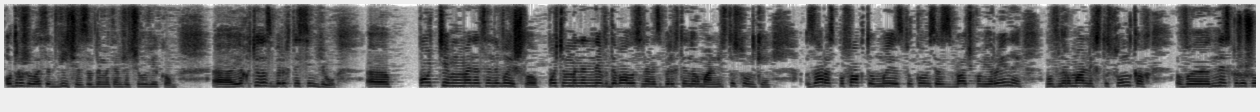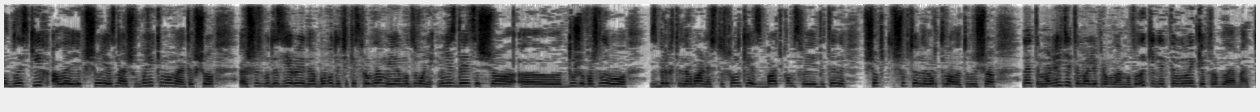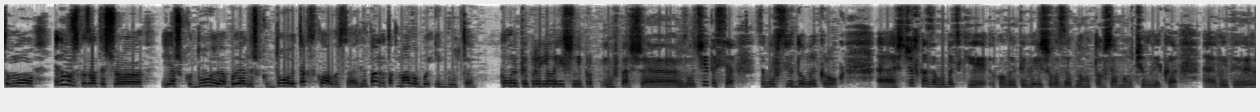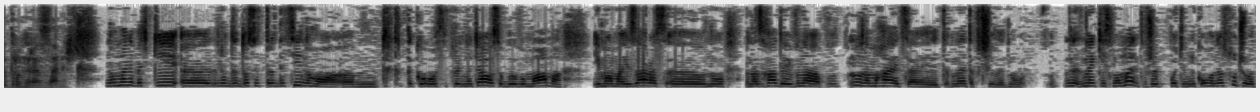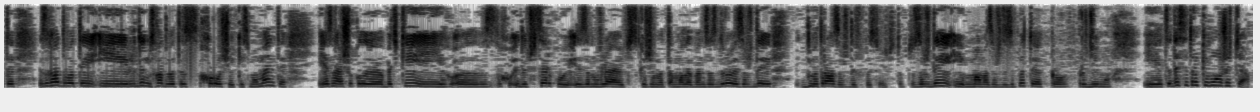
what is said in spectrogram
одружувалася двічі з одним і тим же чоловіком. Е, я хотіла зберегти сім'ю. Е, Потім в мене це не вийшло. Потім мене не вдавалося навіть зберегти нормальні стосунки. Зараз, по факту, ми спілкуємося з батьком Ярини. Ми в нормальних стосунках, в не скажу, що в близьких, але якщо я знаю, що в будь-який момент, якщо е, щось буде з Яриною або будуть якісь проблеми, я йому дзвоню. Мені здається, що е, дуже важливо зберегти нормальні стосунки з батьком своєї дитини, щоб щоб цього не вартувало. Тому що знаєте, малі діти, малі проблеми, великі діти, великі проблеми. Тому я не можу сказати, що я шкодую або я не шкодую. Так склалося, і напевно так мало би і бути. Коли ти прийняла рішення про ну, вперше розлучитися, це був свідомий крок. Е, Що сказали батьки, коли ти вирішила за одного того самого чоловіка е, вийти другий раз заміж? Ну, у мене батьки е, люди досить традиційного ем, такого сприйняття, особливо мама. І мама і зараз е, ну, вона згадує, вона ну, намагається, е, мене так вчили, ну, на якийсь момент вже потім нікого не осуджувати, і згадувати і людину згадувати хороші якісь моменти. Я знаю, що коли батьки е, йдуть в церкву і замовляють, скажімо, там молебен за здоров'я, завжди Дмитра завжди вписують. Тобто завжди, і мама завжди запитує про, про Діму. І це 10 років мого життя.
